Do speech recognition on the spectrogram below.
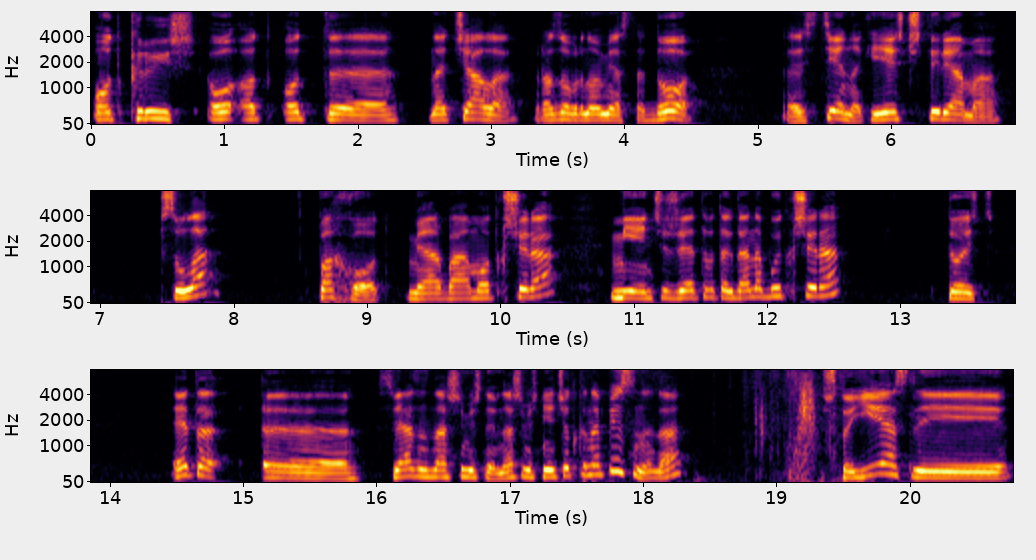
от крыш, от, от э, начала разобранного места до э, стенок есть четыре ама, псула, поход, мярбам от кшира, меньше же этого, тогда она будет кшира. То есть, это э, связано с нашей мишной. В нашей мишне четко написано, да? Что если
